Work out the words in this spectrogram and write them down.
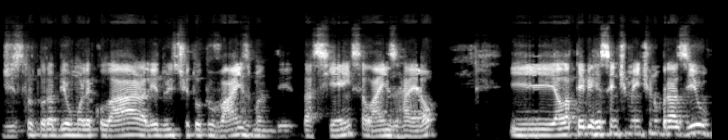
de estrutura biomolecular ali do Instituto Weizmann de, da Ciência, lá em Israel, e ela teve recentemente no Brasil,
